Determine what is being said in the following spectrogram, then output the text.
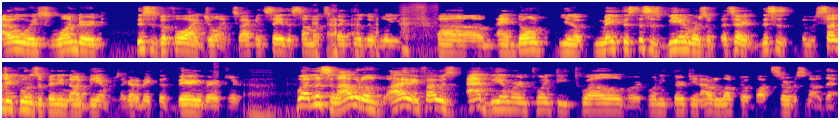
I always wondered. This is before I joined, so I can say this somewhat speculatively, um, and don't you know make this. This is VMware's. Sorry, this is Sanjay Poonen's opinion, not VMware's. I got to make that very, very clear. But listen, I would have, I, if I was at VMware in 2012 or 2013, I would have loved to have bought ServiceNow then.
